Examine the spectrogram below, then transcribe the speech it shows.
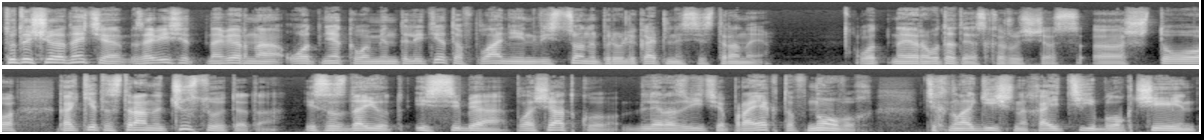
Тут еще, знаете, зависит, наверное, от некого менталитета в плане инвестиционной привлекательности страны. Вот, наверное, вот это я скажу сейчас, э, что какие-то страны чувствуют это и создают из себя площадку для развития проектов новых, технологичных, IT, блокчейн,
